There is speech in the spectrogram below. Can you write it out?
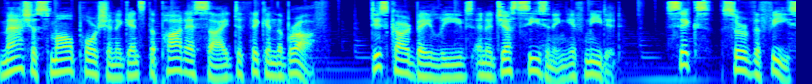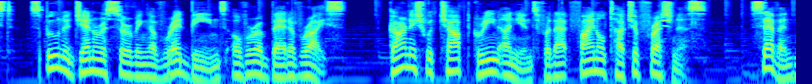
mash a small portion against the pot's side to thicken the broth. Discard bay leaves and adjust seasoning if needed. 6. Serve the feast, spoon a generous serving of red beans over a bed of rice. Garnish with chopped green onions for that final touch of freshness. 7.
